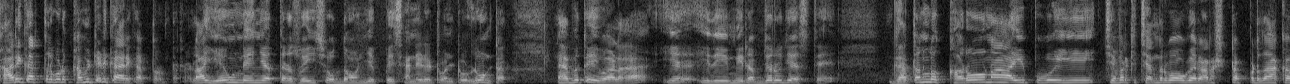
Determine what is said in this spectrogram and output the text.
కార్యకర్తలు కూడా కమిటెడ్ కార్యకర్తలు ఉంటారు. అలా ఏముంది ఏం చేస్తాడో సొయ్యి చూద్దాం అని చెప్పేసి అనేటటువంటి వాళ్ళు ఉంటారు. లేకపోతే ఇవాళ ఇది మీరు అబ్జర్వ్ చేస్తే గతంలో కరోనా అయిపోయి చివరికి చంద్రబాబు గారు అరెస్ట్ అప్పటిదాకా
